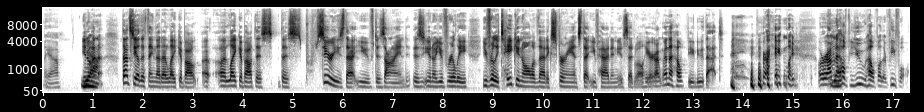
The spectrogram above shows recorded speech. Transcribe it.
Yeah. You yeah. know, and that's the other thing that I like about uh, I like about this this series that you've designed is you know you've really you've really taken all of that experience that you've had and you've said, well, here I'm going to help you do that, right? Like, or I'm going to help you help other people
